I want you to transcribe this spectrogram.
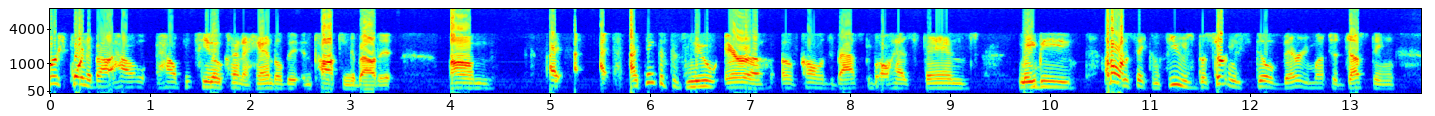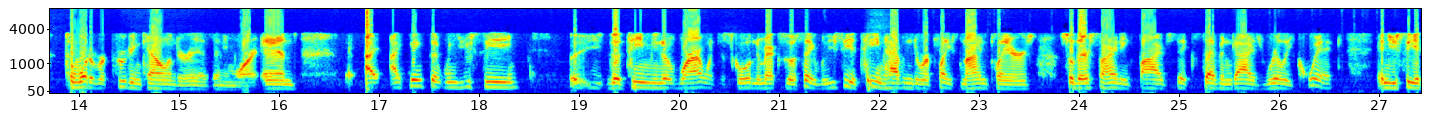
first point about how how Pitino kind of handled it and talking about it. Um, I, I I think that this new era of college basketball has fans maybe I don't want to say confused, but certainly still very much adjusting to what a recruiting calendar is anymore. And I I think that when you see the, team, you know, where I went to school New Mexico State, when you see a team having to replace nine players, so they're signing five, six, seven guys really quick, and you see a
